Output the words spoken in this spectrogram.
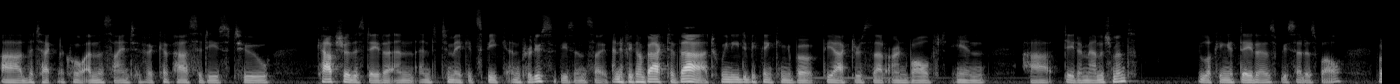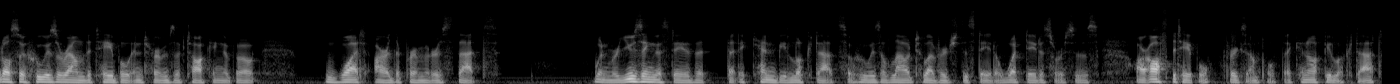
uh, the technical, and the scientific capacities to capture this data and, and to make it speak and produce these insights. And if we come back to that, we need to be thinking about the actors that are involved in uh, data management, looking at data, as we said as well, but also who is around the table in terms of talking about what are the perimeters that when we're using this data that, that it can be looked at. So who is allowed to leverage this data? What data sources are off the table, for example, that cannot be looked at?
